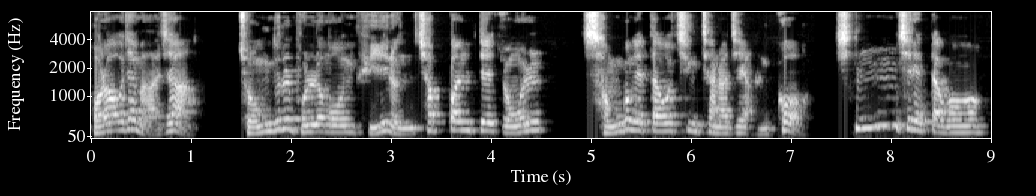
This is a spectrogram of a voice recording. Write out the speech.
돌아오자마자 종들을 불러 모은 귀인은 첫 번째 종을 성공했다고 칭찬하지 않고 신실했다고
